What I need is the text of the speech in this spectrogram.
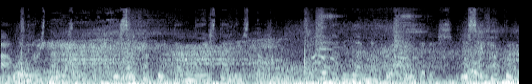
Aún no está lista. Esa facultad no está lista aún. Todavía no puedo hacer eso. Esa facultad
